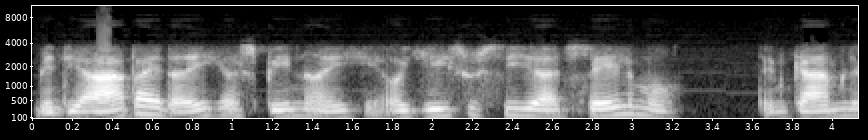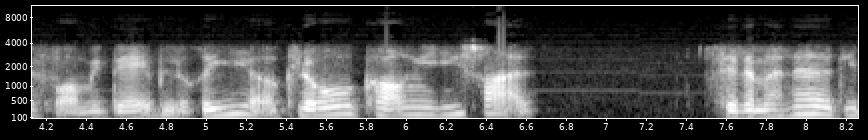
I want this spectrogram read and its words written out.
men de arbejder ikke og spinder ikke. Og Jesus siger, at Salomo, den gamle, formidable, rige og kloge konge i Israel, selvom han havde de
